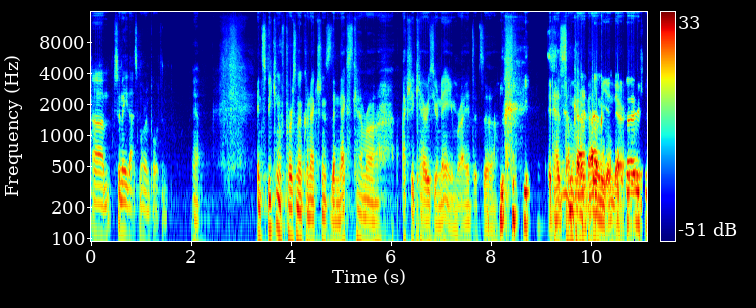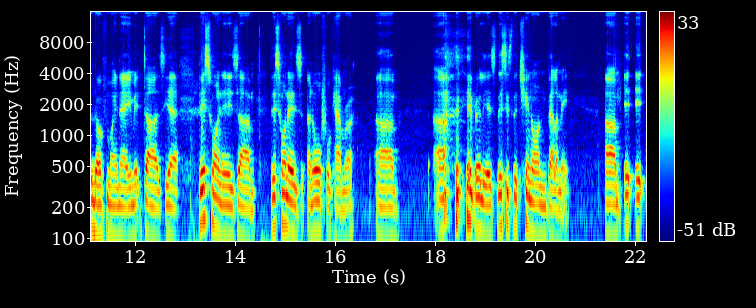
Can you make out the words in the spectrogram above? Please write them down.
um, to me that's more important. Yeah. And speaking of personal connections, the next camera actually carries your name, right? It's a it has some kind of Bellamy in there. Version of my name, it does. Yeah, this one is um, this one is an awful camera. Um, uh, it really is. This is the Chinon Bellami. Um, it, it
